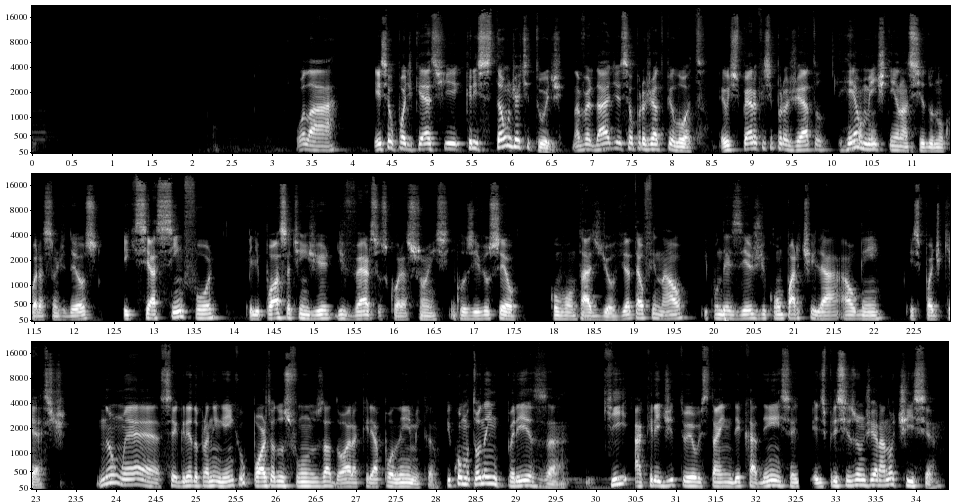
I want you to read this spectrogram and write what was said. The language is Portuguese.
Olá, esse é o podcast Cristão de Atitude. Na verdade, esse é o projeto piloto. Eu espero que esse projeto realmente tenha nascido no coração de Deus e que, se assim for, ele possa atingir diversos corações, inclusive o seu, com vontade de ouvir até o final e com desejo de compartilhar a alguém esse podcast. Não é segredo para ninguém que o Porta dos Fundos adora criar polêmica. E como toda empresa que, acredito eu, está em decadência, eles precisam gerar notícia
